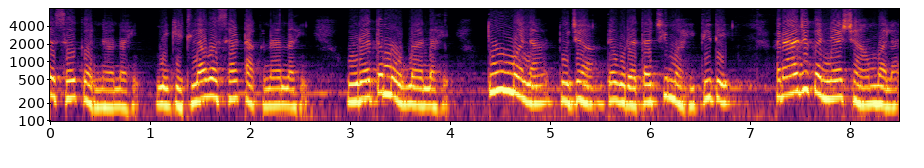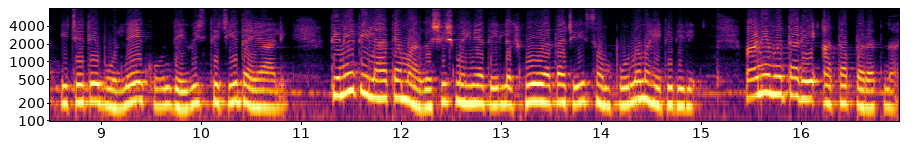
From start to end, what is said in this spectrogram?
तसं करणार नाही. मी घेतला वसा टाकणार नाही. व्रत मोडणार नाही. तू मला तुझ्या त्या व्रताची माहिती दे. राजकन्या श्यामबाला हिचे ते बोलणे ऐकून देवीस तिची दया आली. तिने तिला त्या मार्गशीर्ष महिन्यातील लक्ष्मीव्रताची संपूर्ण माहिती दिली. आणि म्हातारी आता परतणार.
